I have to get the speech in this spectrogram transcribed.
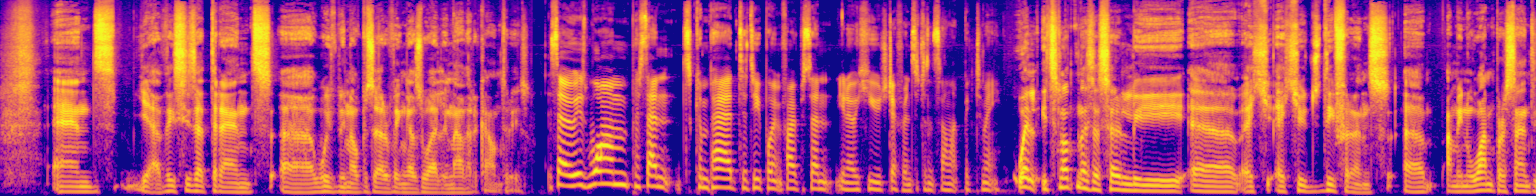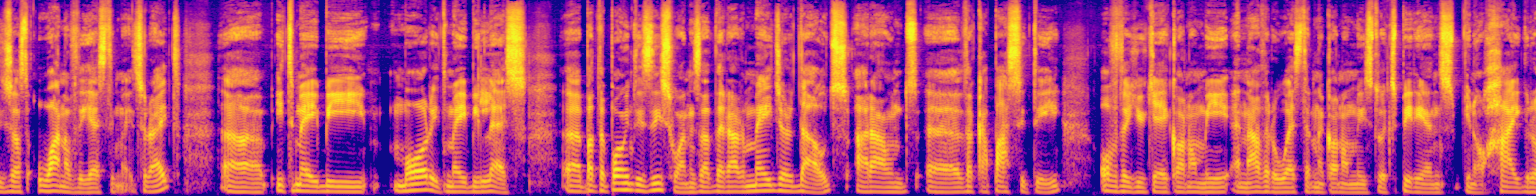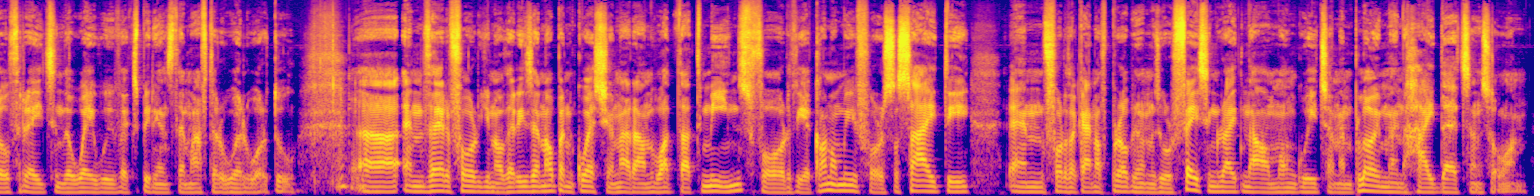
And yeah, this is a trend uh, we've been observing as well in other countries. So is one percent compared to two point five percent, you know, a huge difference? It doesn't sound that big to me. Well, it's not necessarily uh, a, a, huge difference. Uh, I mean, one percent is just one of the estimates, right? Uh, it may be more, it may be less, uh, but the point is this one: is that there are major doubts around uh, the capacity of the UK economy and other Western economies to experience, you know, high growth rates in the way we've experienced them after World War II. Okay. Uh, and therefore, you know, there is an open question around what that means for the economy, for society, and for the kind of problems we're facing right now, among which unemployment, high debts, and so on.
